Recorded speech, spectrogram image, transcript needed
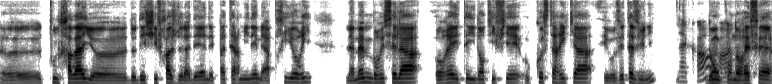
euh, tout le travail euh, de déchiffrage de l'ADN n'est pas terminé, mais a priori, la même Bruxella aurait été identifiée au Costa Rica et aux États-Unis. Donc, on aurait fait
